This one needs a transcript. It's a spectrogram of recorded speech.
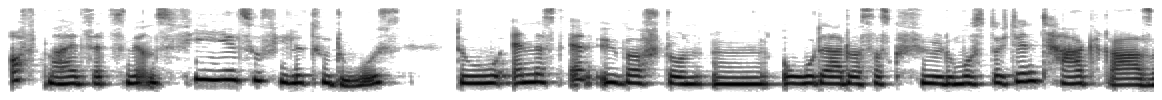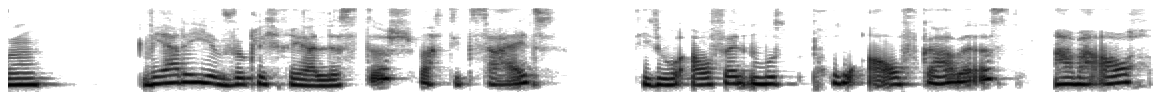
Oftmals setzen wir uns viel zu viele To-Dos. Du endest in Überstunden oder du hast das Gefühl, du musst durch den Tag rasen werde hier wirklich realistisch, was die Zeit, die du aufwenden musst pro Aufgabe ist. Aber auch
